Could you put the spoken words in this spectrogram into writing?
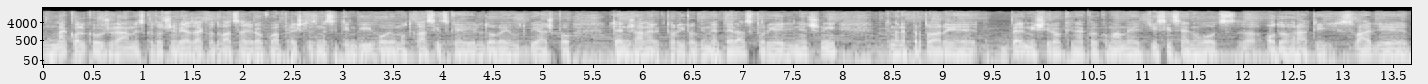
Nakoľko už hráme skutočne viac ako 20 rokov a prešli sme si tým vývojom od klasickej ľudovej hudby až po ten žáner, ktorý robíme teraz, ktorý je jedinečný. Ten repertoár je veľmi široký, nakoľko máme tisíce nôd odohratých svadieb,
